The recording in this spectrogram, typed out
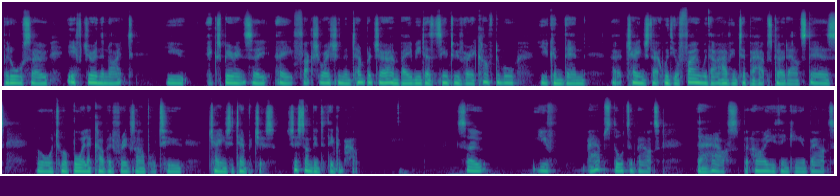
but also if during the night you experience a, a fluctuation in temperature and baby doesn't seem to be very comfortable, you can then uh, change that with your phone without having to perhaps go downstairs or to a boiler cupboard, for example, to change the temperatures. It's just something to think about. So, you've perhaps thought about the house, but are you thinking about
